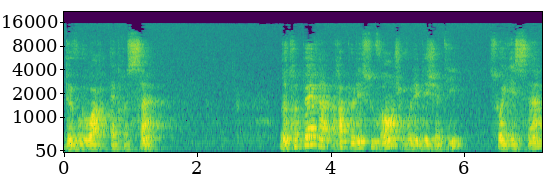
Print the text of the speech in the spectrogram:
de vouloir être saint. Notre Père rappelait souvent, je vous l'ai déjà dit, soyez saints,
